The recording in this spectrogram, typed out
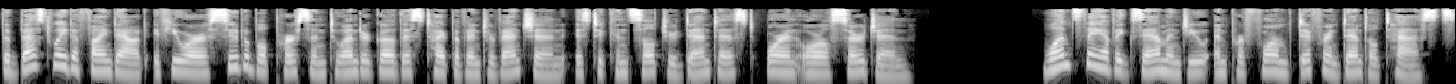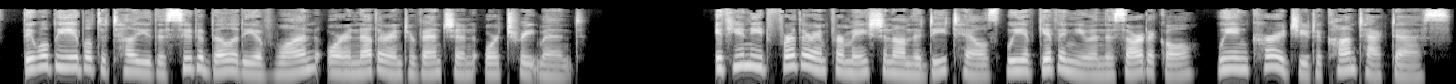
the best way to find out if you are a suitable person to undergo this type of intervention is to consult your dentist or an oral surgeon. Once they have examined you and performed different dental tests, they will be able to tell you the suitability of one or another intervention or treatment. If you need further information on the details we have given you in this article, we encourage you to contact us.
